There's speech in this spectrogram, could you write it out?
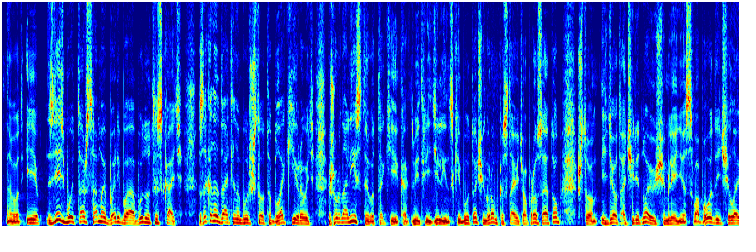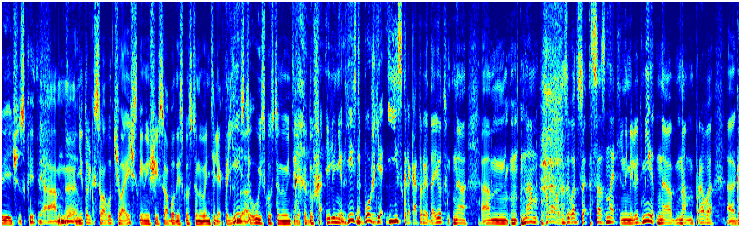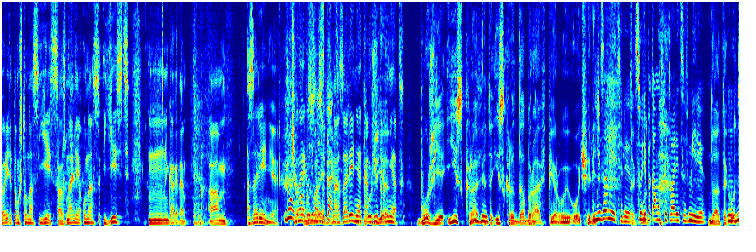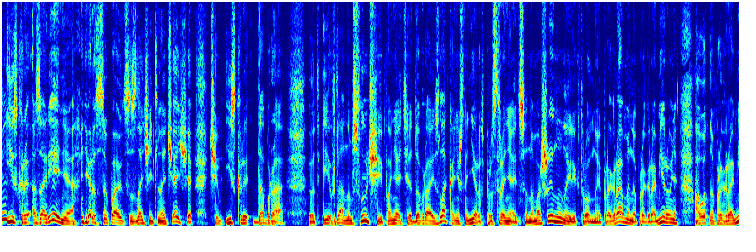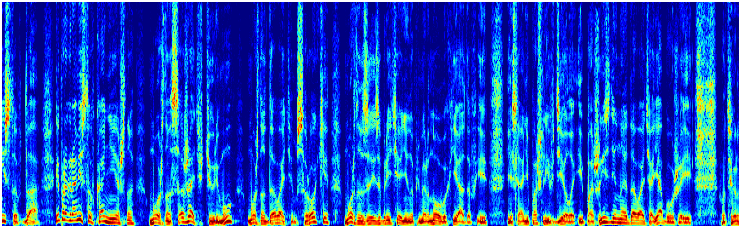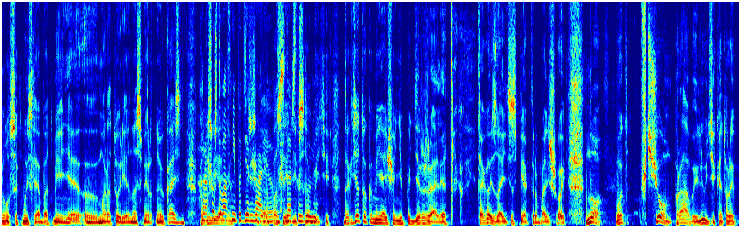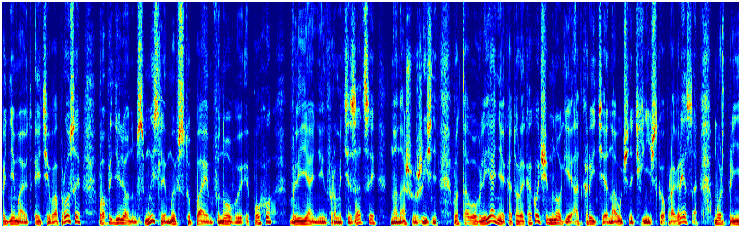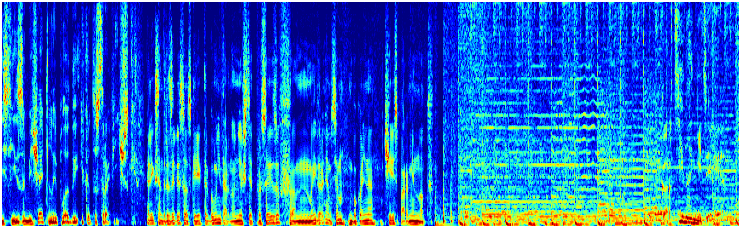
Вот. И здесь будет та же самая борьба. Будут искать, законодательно будут что-то блокировать. Журналисты, вот такие, как Дмитрий Делинский, будут очень громко ставить вопросы о том, что идет очередное ущемление свободы человеческой. А, да. Не только свободы человеческой, но еще и свободы искусственного интеллекта. Есть да. у искусственного интеллекта душа или нет? Есть Божья искра, которая дает а, а, нам право называться сознательными людьми, а, нам право а, говорить о том, что у нас есть сознание, у нас есть, как это, озарение. Долго Человек способен на озарение, а компьютер Божья, нет. Божья искра угу. – это искра добра в первую очередь. Мы заметили, так судя вот, по тому, что творится в мире. Да, так угу. вот искры озарения, они рассыпаются значительно чаще, чем искры добра. Вот. И в данном случае понятие добра и зла, конечно, не распространяется на машину, на электронные программы, на программирование. А вот на программистов – да. И программистов, конечно, можно сажать в тюрьму, можно давать им сроки, можно за изобретение, например, новых ядов, и если они пошли в дело и пожизненное давать, а я бы уже и вот вернулся к мысли об отмене э, моратория на смертную казнь. Хорошо, что вас не поддержали да, в Государственной событий. Думе. Да где только меня еще не поддержали. Такой, такой, знаете, спектр большой. Но вот в чем правы люди, которые поднимают эти вопросы, в определенном смысле мы вступаем в новую эпоху влияния информатизации на нашу жизнь. Вот того влияния, которое, как очень многие открытия научно-технического прогресса, может принести и замечательные плоды, и катастрофические. Александр Записовский, ректор Гуманитарного университета профсоюзов. Мы вернемся буквально через пару минут. Картина недели.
